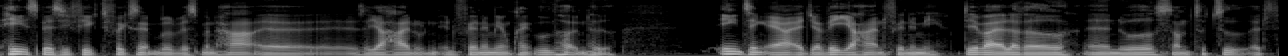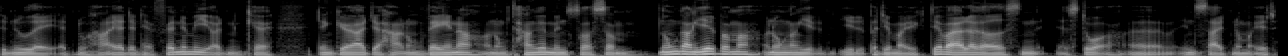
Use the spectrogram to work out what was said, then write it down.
helt specifikt, for eksempel, hvis man har, øh, altså jeg har en, en frenemy omkring udholdenhed. En ting er, at jeg ved, at jeg har en frenemy. Det var allerede øh, noget, som tog tid at finde ud af, at nu har jeg den her frenemy, og den, kan, den gør, at jeg har nogle vaner og nogle tankemønstre, som nogle gange hjælper mig, og nogle gange hjælper, hjælper mig ikke. Det var allerede sådan en stor øh, insight nummer et.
